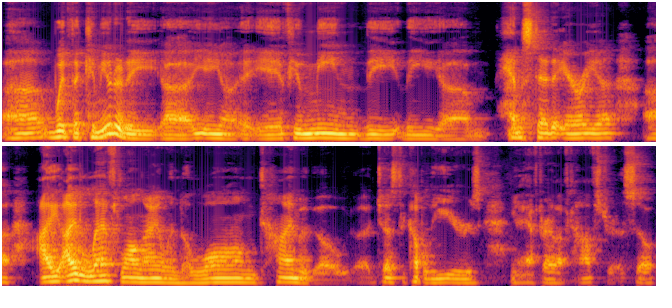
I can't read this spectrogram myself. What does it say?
uh, with the community, uh, you know, if you mean the the um, Hempstead area, uh, I, I, left Long Island a long time ago, uh, just a couple of years you know, after I left Hofstra. So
